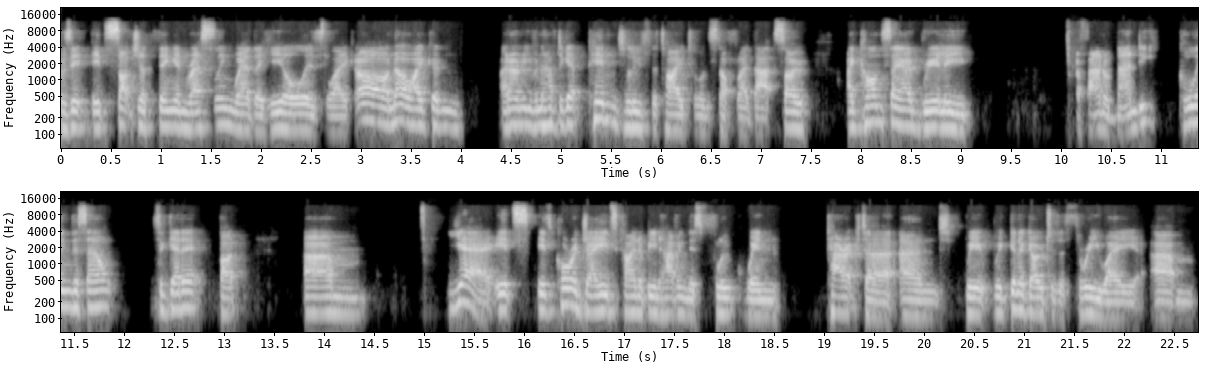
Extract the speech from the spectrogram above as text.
because it, it's such a thing in wrestling where the heel is like, oh no, I can, I don't even have to get pinned to lose the title and stuff like that. So I can't say I'm really a fan of Mandy calling this out to get it, but um, yeah, it's it's Cora Jade's kind of been having this fluke win character, and we we're going to go to the three way. Um,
